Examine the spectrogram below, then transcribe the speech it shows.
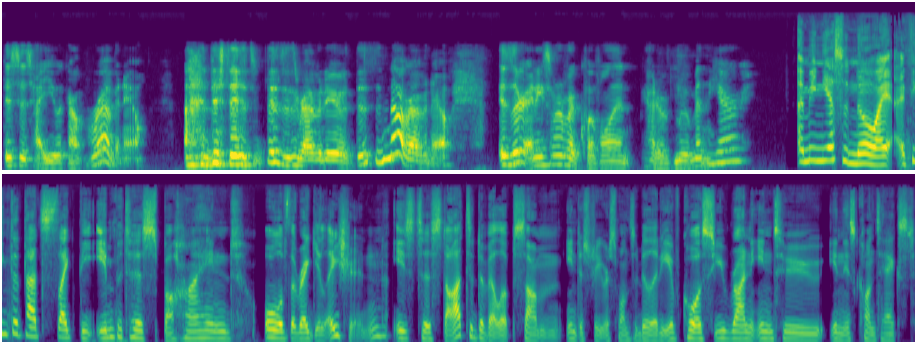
this is how you account for revenue. Uh, this is this is revenue. This is not revenue. Is there any sort of equivalent kind of movement here? I mean, yes and no. I, I think that that's like the impetus behind all of the regulation is to start to develop some industry responsibility. Of course, you run into, in this context,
